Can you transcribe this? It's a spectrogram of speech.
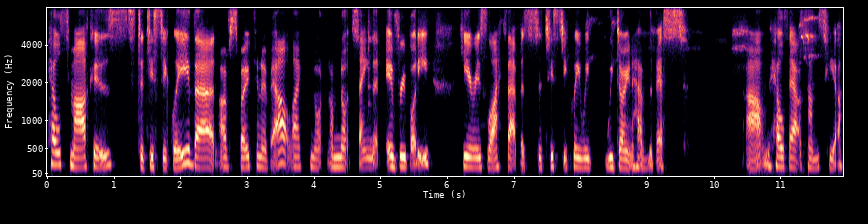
health markers statistically that I've spoken about. Like, not I'm not saying that everybody here is like that, but statistically, we we don't have the best um, health outcomes here.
